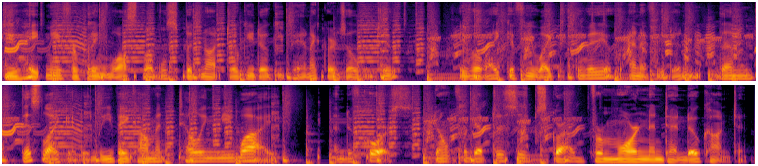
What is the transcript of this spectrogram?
Do you hate me for putting Lost Levels but not Doki Doki Panic or Zelda 2? Leave a like if you liked the video, and if you didn't, then dislike it and leave a comment telling me why. And of course, don't forget to subscribe for more Nintendo content.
